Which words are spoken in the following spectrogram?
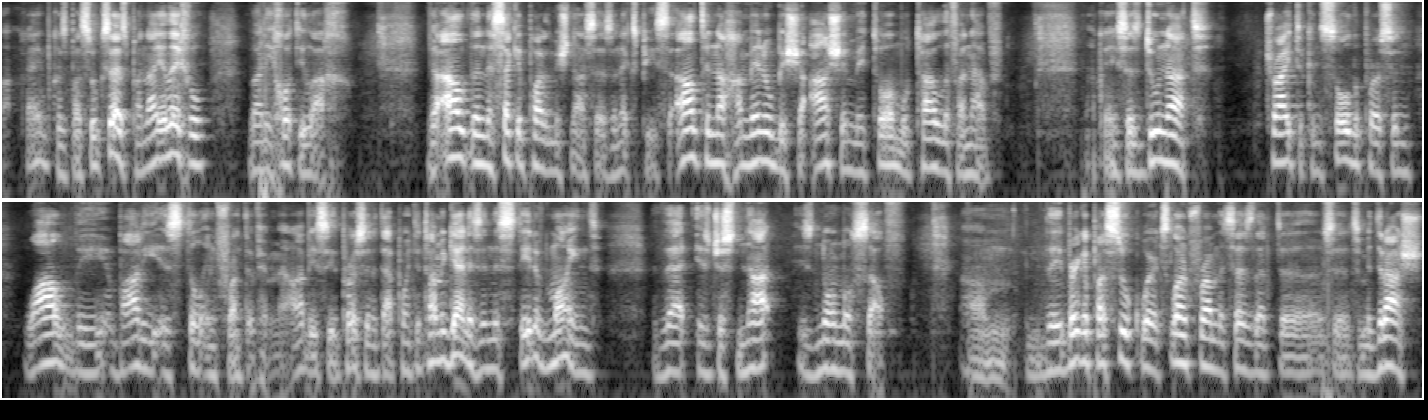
Okay, because pasuk says, "Panayelechu v'anichoti lach." The al then the second part of the Mishnah says the next piece al shemeto mutal lefanav. Okay, he says do not try to console the person while the body is still in front of him. Now, obviously, the person at that point in time again is in this state of mind that is just not his normal self. Um, they bring a pasuk where it's learned from that says that uh, it's, a, it's, a, midrash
